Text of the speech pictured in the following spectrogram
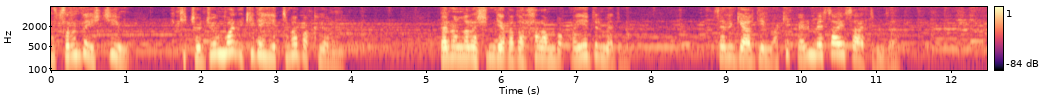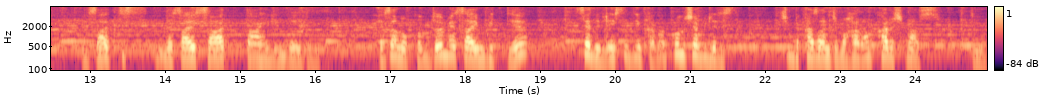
bu fırında işçiyim. İki çocuğum var, iki de yetime bakıyorum. Ben onlara şimdiye kadar haram lokma yedirmedim. Senin geldiğin vakit benim mesai saatimdi. Mesai, mesai saat dahilindeydim. Ezan okundu, mesaim bitti. Seninle istediğin kadar konuşabiliriz. Şimdi kazancıma haram karışmaz diyor.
